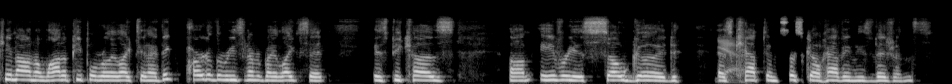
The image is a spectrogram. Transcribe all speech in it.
came out and a lot of people really liked it. And I think part of the reason everybody likes it is because um, Avery is so good as Yeah. Captain Sisko having these visions.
